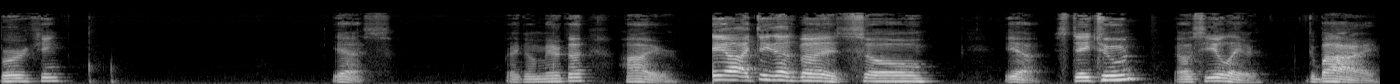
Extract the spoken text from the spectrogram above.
Burger King? Yes. Back in America, higher. Yeah, I think that's about it. So, yeah. Stay tuned. I'll see you later. Goodbye.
